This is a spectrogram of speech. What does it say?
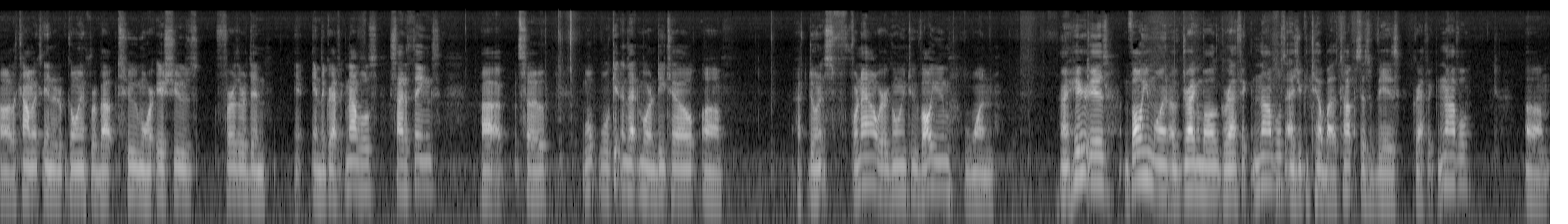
Uh, the comics ended up going for about two more issues further than in the graphic novels side of things. Uh, so we'll, we'll get into that more in detail uh, after doing it. For now, we're going to volume one. All right, here is volume one of Dragon Ball graphic novels. As you can tell by the top, it says Viz graphic novel. Um,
